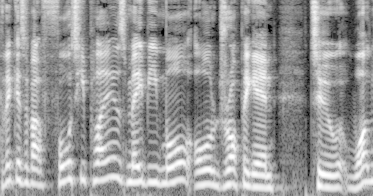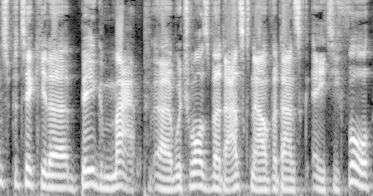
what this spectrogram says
I think it's about 40 players, maybe more, all dropping in to one's particular big map, uh, which was Verdansk, now Verdansk 84,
